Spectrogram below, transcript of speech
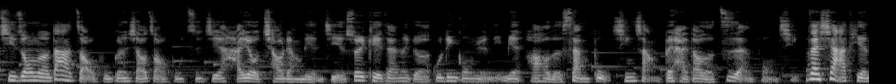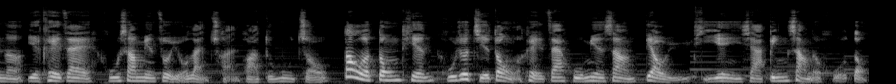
其中呢，大沼湖跟小沼湖之间还有桥梁连接，所以可以在那个国定公园里面好好的散步，欣赏北海道的自然风情。在夏天呢，也可以在湖上面坐游览船、划独木舟。到了冬天，湖就结冻了，可以在湖面上钓鱼，体验一下冰上的活动。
